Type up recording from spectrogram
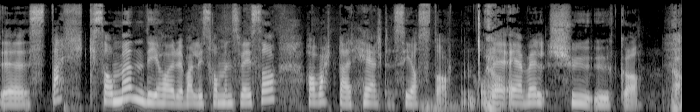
eh, sterke sammen. De har veldig sammensveisa. Har vært der helt siden starten. Og det Ja. er vel sju uker Ja.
